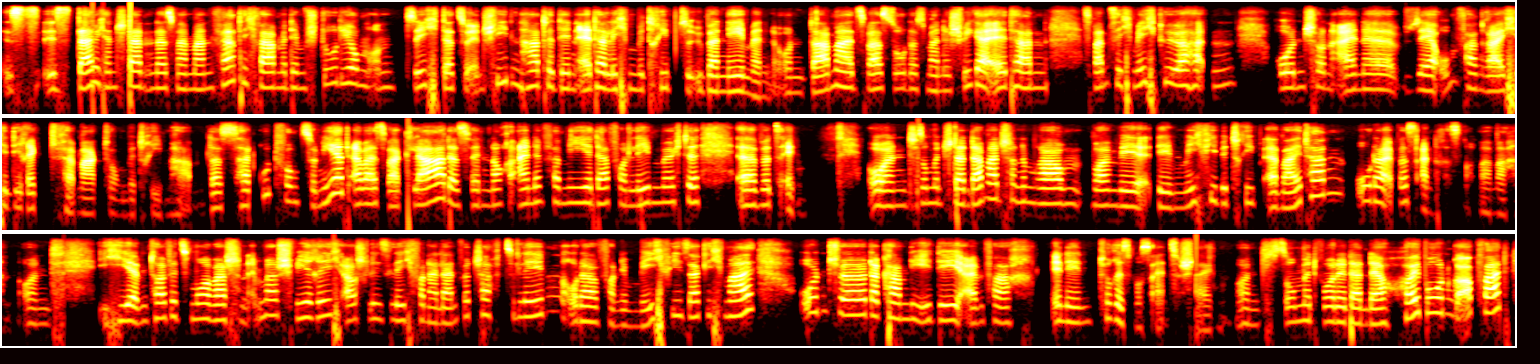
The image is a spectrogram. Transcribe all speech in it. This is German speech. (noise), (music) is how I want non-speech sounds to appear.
Es ist dadurch entstanden, dass mein Mann fertig war mit dem Studium und sich dazu entschieden hatte, den elterlichen Betrieb zu übernehmen. Und damals war es so, dass meine Schwiegereltern 20 Milchkühe hatten und schon eine sehr umfangreiche Direktvermarktung betrieben haben. Das hat gut funktioniert, aber es war klar, dass wenn noch eine Familie davon leben möchte, äh, wird es eng. Und somit stand damals schon im Raum, wollen wir den Milchviehbetrieb erweitern oder etwas anderes nochmal machen. Und hier im Teufelsmoor war schon immer schwierig, ausschließlich von der Landwirtschaft zu leben oder von dem Milchvieh, sag ich mal. Und äh, da kam die Idee, einfach in den Tourismus einzusteigen. Und somit wurde dann der Heuboden geopfert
